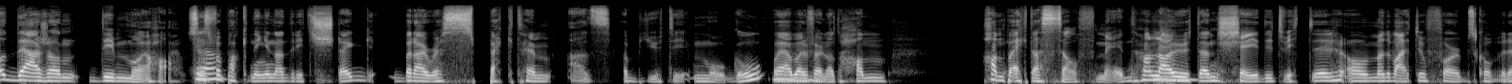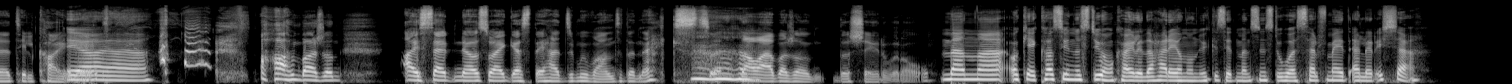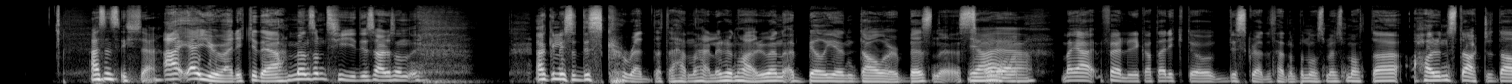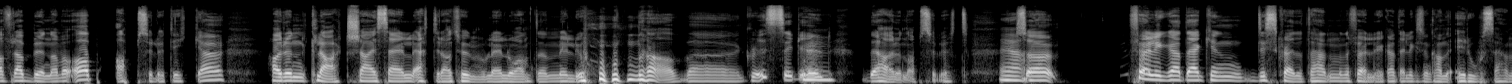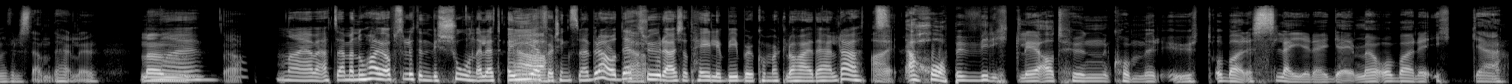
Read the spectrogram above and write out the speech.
Og det er sånn, de må jeg ha. Syns Ja. forpakningen er drittstygg, but I respect him as a beauty mogul. Og jeg bare Mm. føler at han han på ekte er self-made. Han la Mm. ut en shady Twitter om Men du veit jo Forbes-coveret til Kylie. Ja, ja. Og han bare sånn I said no, so I guess they had to move on to the next. da var jeg bare sånn The shade of it all. Men eh, ok, hva synes du om Kylie? Det her er jo noen uker siden, men syns du hun er self-made eller ikke? Jeg syns ikke. Nei, jeg gjør ikke det, men samtidig så er det sånn Jeg har ikke lyst til å discredite henne heller. Hun har jo en billion dollar business. Ja, og, ja, ja. Men jeg føler ikke at det er riktig å discredite henne på noen som helst måte. Har hun startet da fra bunnen av og opp? Absolutt ikke. Har hun klart seg selv etter at hun ble lånt en million av eh, Chris, sikkert? Mm. Det har hun absolutt. Ja. Så føler ikke at jeg kunne discredite henne, men jeg føler ikke at jeg liksom kan rose henne fullstendig heller. Men Nei. ja. Nei, jeg vet det. Men hun har jo absolutt en visjon eller et øye Ja. for ting som er bra, og det Ja. tror jeg ikke at Hailey Bieber kommer til å ha i det hele tatt. Nei, jeg håper virkelig at hun kommer ut og bare slayer det gamet, og bare ikke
